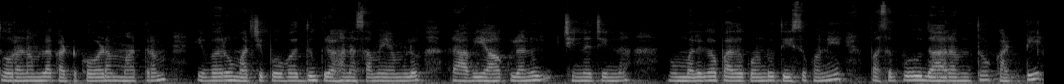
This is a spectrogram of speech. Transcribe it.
తోరణంలో కట్టుకోవడం మాత్రం ఎవరు మర్చిపోవద్దు. గ్రహణ సమయంలో రావి ఆకులను చిన్న చిన్న బొమ్మలుగా పదకొండు తీసుకొని పసుపు దారంతో కట్టి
